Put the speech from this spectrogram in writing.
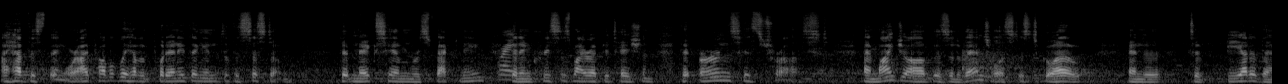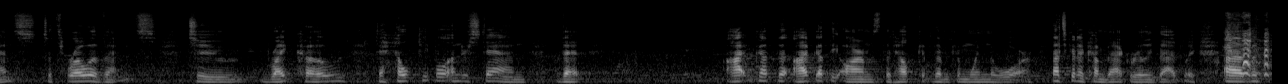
I have this thing where I probably haven't put anything into the system that makes him respect me, Right. that increases my reputation, that earns his trust. And my job as an evangelist is to go out and to, to be at events, to throw events, to write code, to help people understand that I've got the I've got the arms that help them can win the war. That's going to come back really badly. Uh, but,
